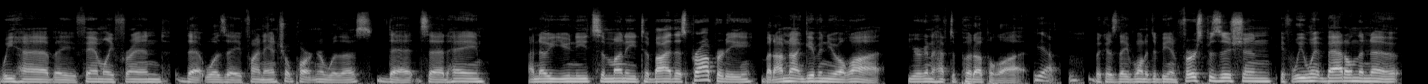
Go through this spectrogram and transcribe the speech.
we have a family friend that was a financial partner with us that said hey i know you need some money to buy this property but i'm not giving you a lot you're going to have to put up a lot Yeah. because they wanted to be in first position if we went bad on the note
